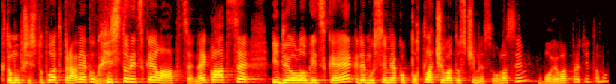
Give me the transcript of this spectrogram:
k tomu přistupovat právě jako k historické látce, ne k látce ideologické, kde musím jako potlačovat to, s čím nesouhlasím, bojovat proti tomu,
